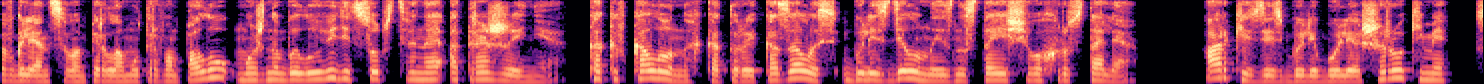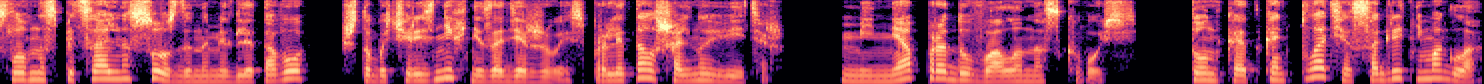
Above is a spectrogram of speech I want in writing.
В глянцевом перламутровом полу можно было увидеть собственное отражение, как и в колоннах, которые, казалось, были сделаны из настоящего хрусталя. Арки здесь были более широкими, словно специально созданными для того, чтобы через них, не задерживаясь, пролетал шальной ветер. Меня продувало насквозь. Тонкая ткань платья согреть не могла,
